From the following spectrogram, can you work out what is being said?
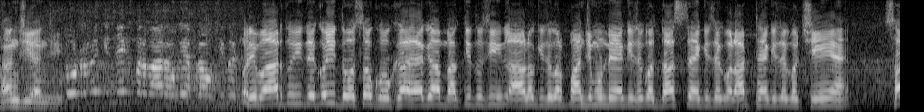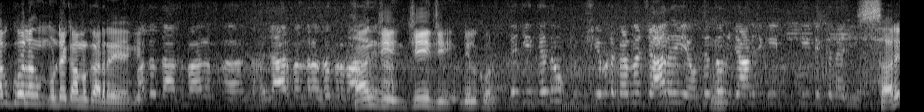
ਹਾਂਜੀ ਹਾਂਜੀ। ਟੋਟਲ ਵਿੱਚ ਕਿੰਨੇ ਕੁ ਪਰਿਵਾਰ ਹੋ ਗਏ ਅਪਰੋਕਸੀਮੇਟ ਪਰਿਵਾਰ ਤੁਸੀਂ ਦੇਖੋ ਜੀ 200 ਖੋਖਾ ਹੈਗਾ ਬਾਕੀ ਤੁਸੀਂ ਲਾ ਲਓ ਕਿਸੇ ਕੋਲ 5 ਮੁੰਡੇ ਹੈ ਕਿਸੇ ਕੋਲ 10 ਹੈ ਕਿਸੇ ਕੋਲ 8 ਹੈ ਕਿਸੇ ਕੋਲ 6 ਹੈ ਸਭ ਕੋਲ ਮੁੰਡੇ ਕੰਮ ਕਰ ਰਹੇ ਹੈਗੇ। ਮਤਲਬ 10 12 1000 1500 ਪਰਿਵਾਰ ਹਾਂਜੀ। ਜੀ ਜੀ ਬਿਲਕੁਲ। ਤੇ ਜਿੱਥੇ ਤੋਂ ਸ਼ਿਫਟ ਕਰਨਾ ਚਾਹ ਰਹੇ ਆ ਉੱਥੇ ਤੁਹਾਨੂੰ ਜਾਣ ਚ ਕੀ ਕੀ ਦਿੱਕਤ ਹੈ ਜੀ? ਸਰ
